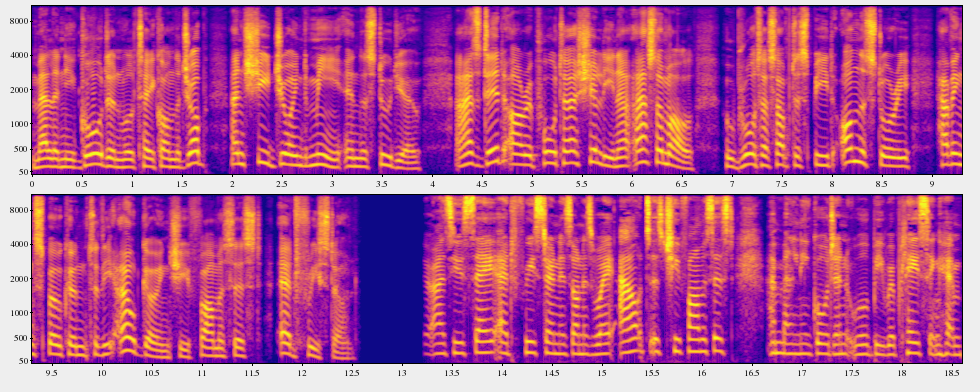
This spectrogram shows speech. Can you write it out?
Melanie Gordon will take on the job, and she joined me in the studio, as did our reporter Shelina Assomull, who brought us up to speed on the story, having spoken to the outgoing chief pharmacist, Ed Freestone. As you say, Ed Freestone is on his way out as chief pharmacist, and Melanie Gordon will be replacing him.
